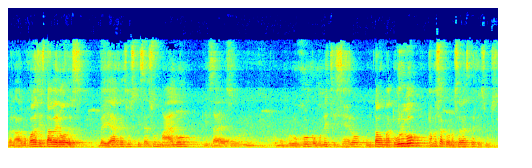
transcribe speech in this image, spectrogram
Bueno, a lo mejor así estaba Herodes, veía a Jesús, quizás es un mago, quizás es un como un brujo, como un hechicero, un taumaturgo, vamos a conocer a este Jesús.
